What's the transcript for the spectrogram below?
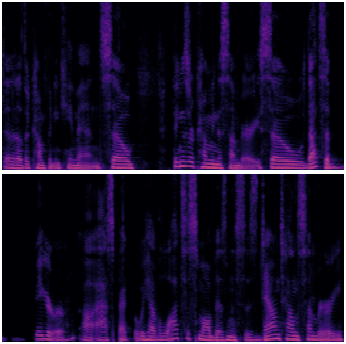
that other company came in. So things are coming to sunbury. So that's a bigger uh, aspect but we have lots of small businesses downtown sunbury.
